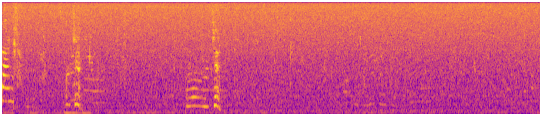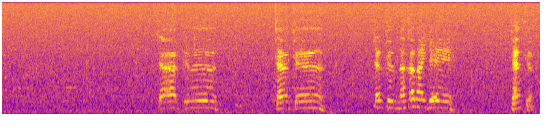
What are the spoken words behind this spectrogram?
おちゃんおちゃんちゃんくんちゃんくんちゃんくん泣かないでちゃんくん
